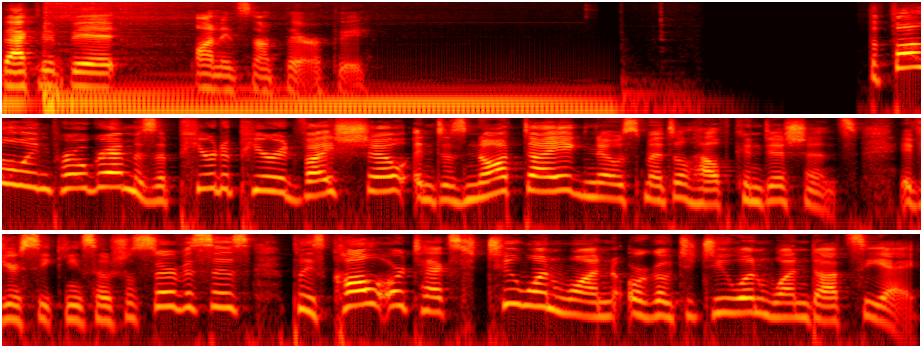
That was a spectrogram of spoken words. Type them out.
back in a bit on It's Not Therapy. The following program is a peer to peer advice show and does not diagnose mental health conditions. If you're seeking social services, please call or text 211 or go to 211.ca.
